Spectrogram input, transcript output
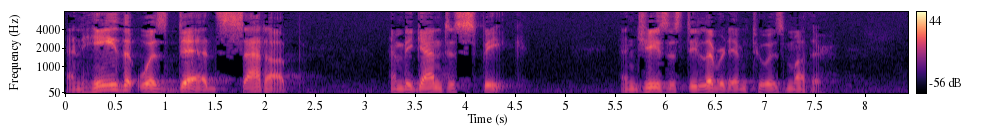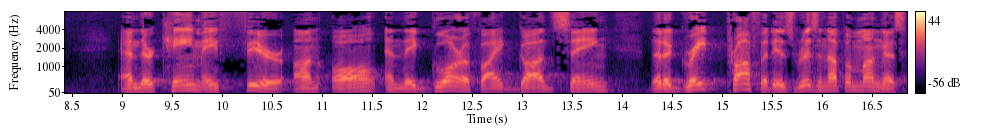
And he that was dead sat up and began to speak. And Jesus delivered him to his mother. And there came a fear on all, and they glorified God, saying that a great prophet is risen up among us,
